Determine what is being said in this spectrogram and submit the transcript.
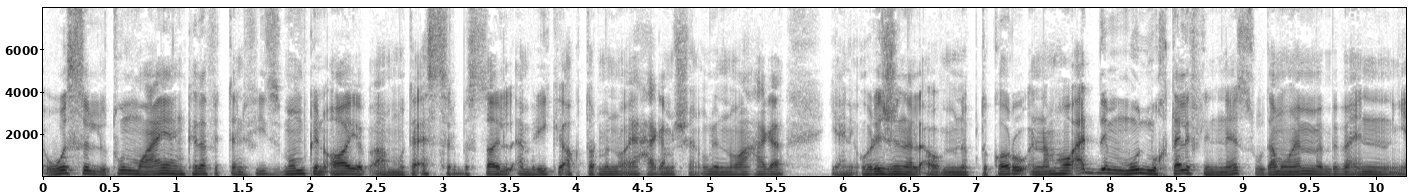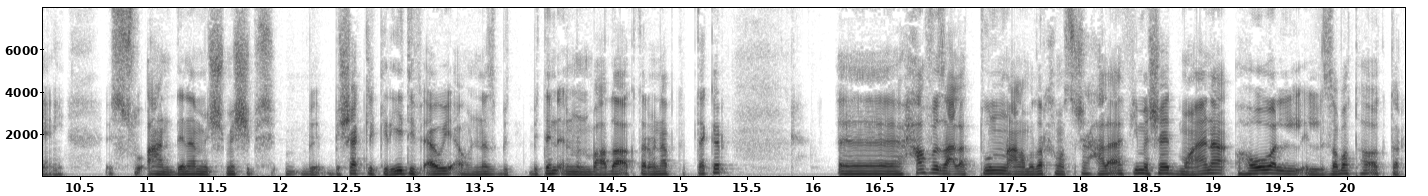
وصل ل tone معين كده في التنفيذ ممكن آه يبقى متأثر بال style الأمريكي أكتر منه أي حاجة مش هنقول إن هو حاجة يعني original أو من ابتكاره إنما هو قدم mood مختلف للناس وده مهم بما إن يعني السوق عندنا مش ماشي بشكل creative قوي أو الناس بت- بتنقل من بعضها أكتر منها بتبتكر. حافظ على التون على مدار 15 حلقة في مشاهد معينة هو اللي ظبطها أكتر.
